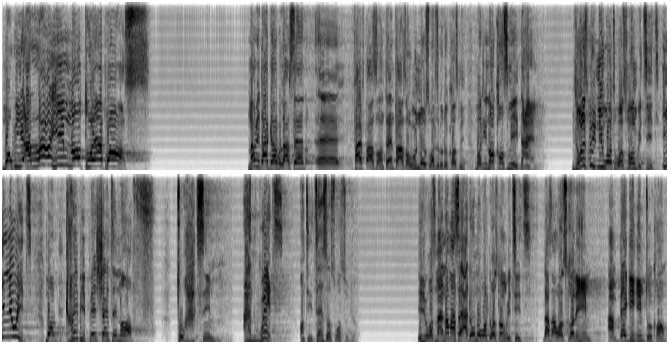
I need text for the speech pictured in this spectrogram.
But we allow Him not to help us. Maybe that guy will have said uh, 5,000, 10,000, who knows what it's going to cost me. But it not cost me a dime. The Holy Spirit knew what was wrong with it. He knew it. But can we be patient enough to ask Him and wait until He tells us what to do? If it was my normal side, I don't know what was wrong with it. That's why I was calling Him. I'm begging Him to come.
